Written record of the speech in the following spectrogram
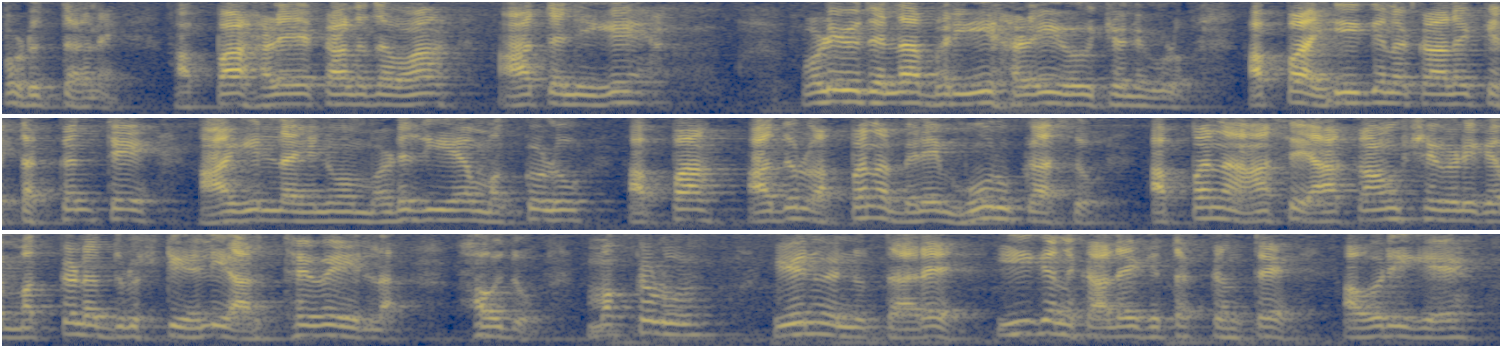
ಪಡುತ್ತಾನೆ. ಅಪ್ಪ ಹಳೆಯ ಕಾಲದವ, ಆತನಿಗೆ ಒಳೆಯುವುದೆಲ್ಲ ಬರೀ ಹಳೆಯ ಯೋಚನೆಗಳು. ಅಪ್ಪ ಈಗಿನ ಕಾಲಕ್ಕೆ ತಕ್ಕಂತೆ ಆಗಿಲ್ಲ ಎನ್ನುವ ಮಡದಿಯ ಮಕ್ಕಳು, ಅಪ್ಪ ಆದರೂ ಅಪ್ಪನ ಬೆಲೆ ಮೂರು ಕಾಸು. ಅಪ್ಪನ ಆಸೆ ಆಕಾಂಕ್ಷೆಗಳಿಗೆ ಮಕ್ಕಳ ದೃಷ್ಟಿಯಲ್ಲಿ ಅರ್ಥವೇ ಇಲ್ಲ. ಹೌದು, ಮಕ್ಕಳು ಏನು ಎನ್ನುತ್ತಾರೆ? ಈಗಿನ ಕಾಲಕ್ಕೆ ತಕ್ಕಂತೆ ಅವರಿಗೆ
